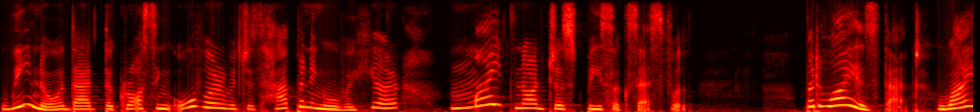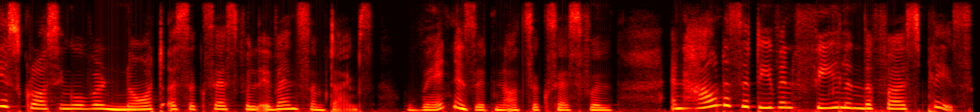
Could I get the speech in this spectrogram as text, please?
we know that the crossing over which is happening over here might not just be successful. But why is that? Why is crossing over not a successful event sometimes? When is it not successful? And how does it even feel in the first place?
